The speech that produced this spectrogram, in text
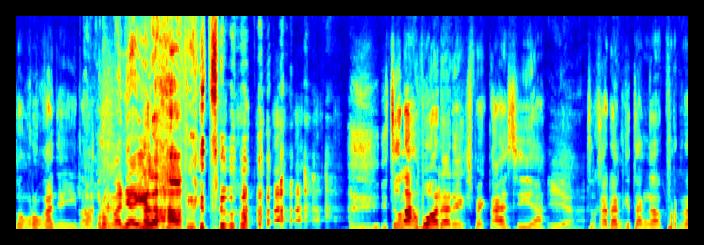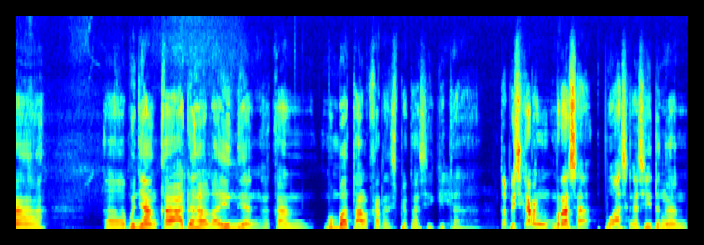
tongkrongannya hilang. Tongkrongannya hilang gitu. Itulah buah dari ekspektasi ya. Iya. Terkadang kita nggak pernah eh, menyangka ada hal lain yang akan membatalkan ekspektasi kita. Tapi sekarang merasa puas nggak sih dengan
